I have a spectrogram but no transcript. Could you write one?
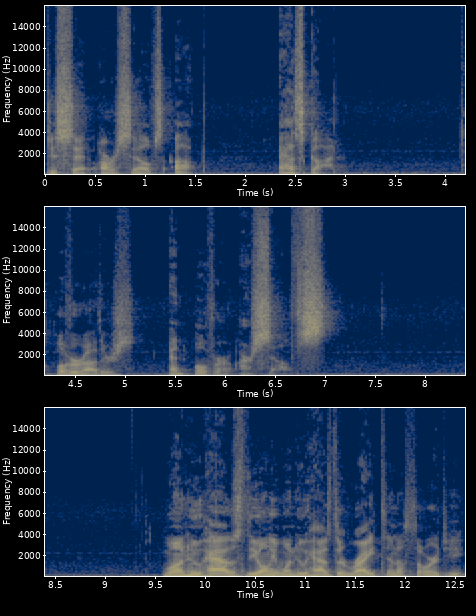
to set ourselves up as God over others, and over ourselves. One who has, the only one who has the right and authority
